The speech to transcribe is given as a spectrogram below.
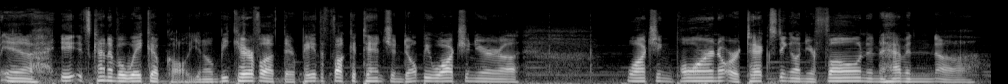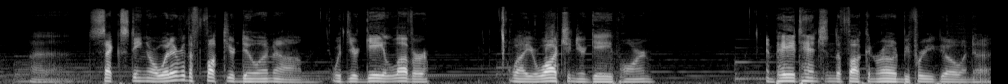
yeah, it's kind of a wake up call. You know, be careful out there. Pay the fuck attention. Don't be watching your uh, watching porn or texting on your phone and having uh, uh, sexting or whatever the fuck you're doing um, with your gay lover while you're watching your gay porn and pay attention to the fucking road before you go and uh,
